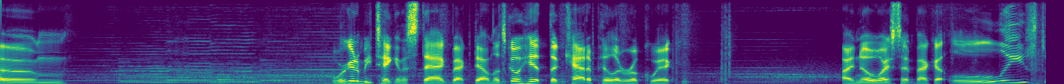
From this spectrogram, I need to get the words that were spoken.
Um, we're going to be taking a stag back down. Let's go hit the caterpillar real quick. I know I sent back at least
